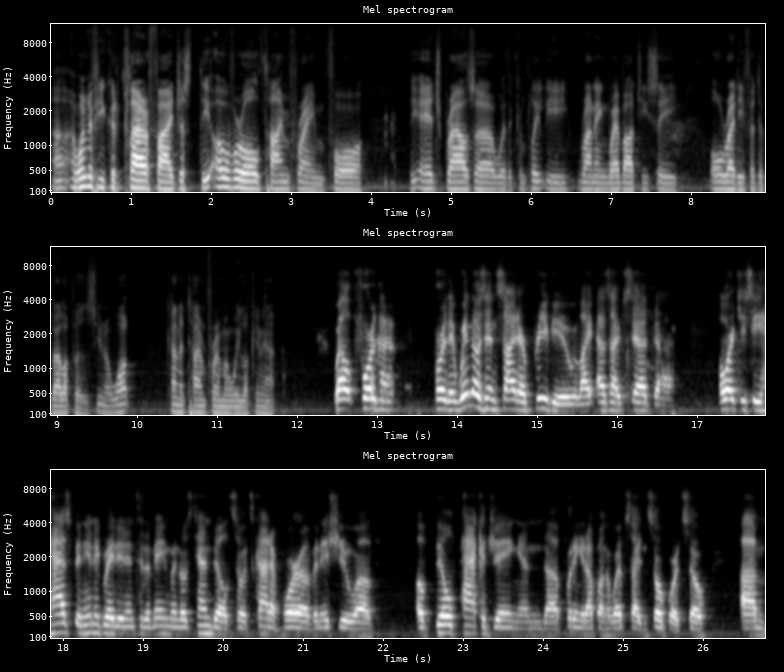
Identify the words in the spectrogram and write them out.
Uh, I wonder if you could clarify just the overall time frame for the Edge browser with a completely running WebRTC all ready for developers. You know, what kind of time frame are we looking at? Well, for the for the Windows Insider preview, like as I've said, uh, ORTC has been integrated into the main Windows 10 build, so it's kind of more of an issue of of build packaging and uh, putting it up on the website and so forth. So um,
